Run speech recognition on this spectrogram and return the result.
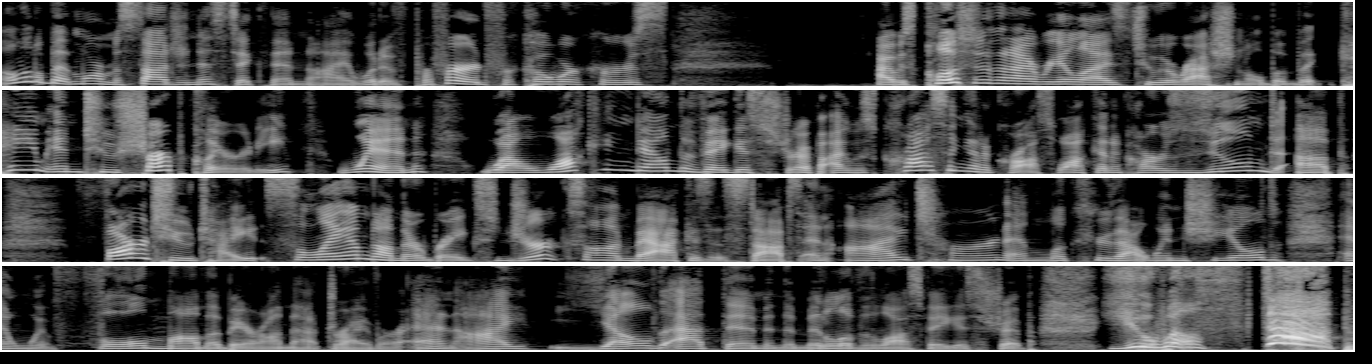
a little bit more misogynistic than I would have preferred for coworkers. I was closer than I realized to irrational, but, but came into sharp clarity when, while walking down the Vegas Strip, I was crossing at a crosswalk and a car zoomed up far too tight, slammed on their brakes, jerks on back as it stops, and I turn and look through that windshield and went full mama bear on that driver. And I yelled at them in the middle of the Las Vegas Strip, You will stop!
